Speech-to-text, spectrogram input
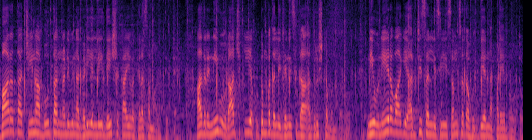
ಭಾರತ, ಚೀನಾ, ಭೂತಾನ್ ನಡುವಿನ ಗಡಿಯಲ್ಲಿ ದೇಶ ಕಾಯುವ ಕೆಲಸ ಮಾಡುತ್ತಿದ್ದೆ. ಆದರೆ ನೀವು ರಾಜಕೀಯ ಕುಟುಂಬದಲ್ಲಿ ಜನಿಸಿದ ಅದೃಷ್ಟವಂತರು. ನೀವು ನೇರವಾಗಿ ಅರ್ಜಿ ಸಲ್ಲಿಸಿ ಸಂಸದ ಹುದ್ದೆಯನ್ನು ಪಡೆಯಬಹುದು.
